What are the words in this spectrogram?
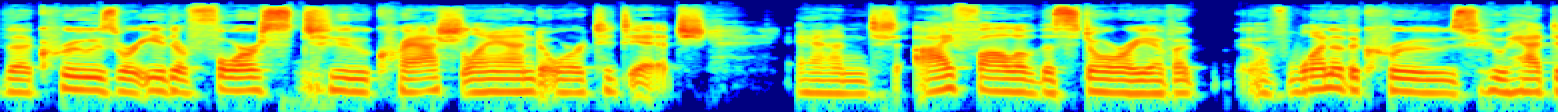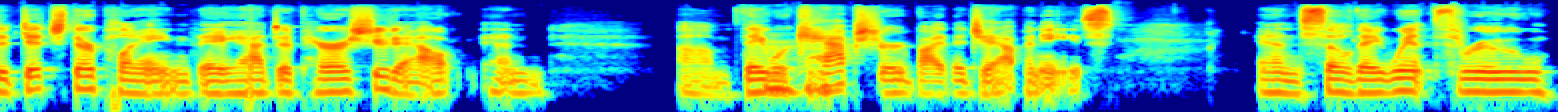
the crews were either forced to crash land or to ditch. And I follow the story of a of one of the crews who had to ditch their plane. They had to parachute out, and um, they were mm-hmm. captured by the Japanese. And so they went through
